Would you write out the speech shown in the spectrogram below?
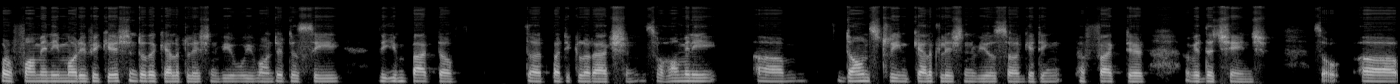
perform any modification to the calculation view, we wanted to see the impact of that particular action. So how many um, downstream calculation views are getting affected with the change. So uh,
